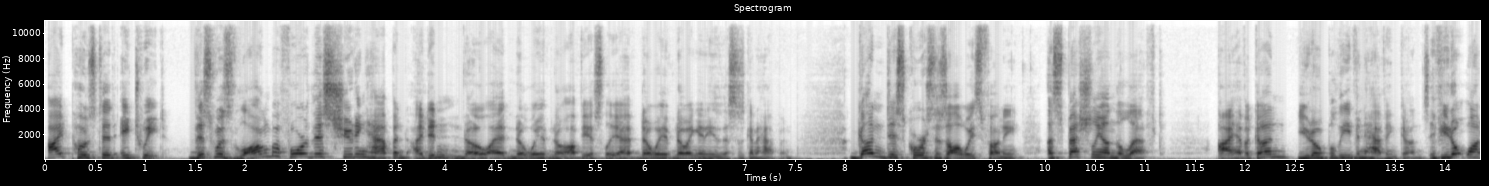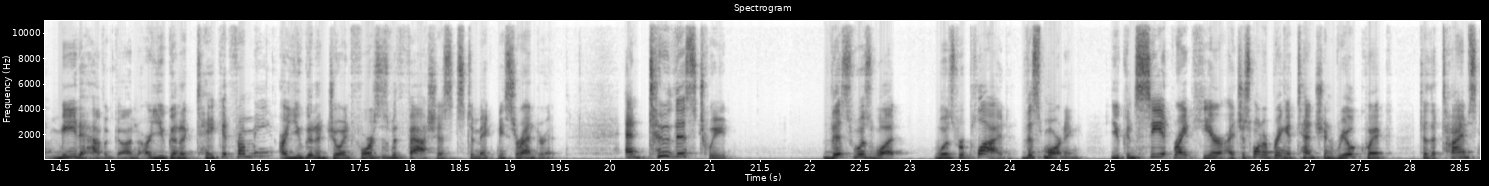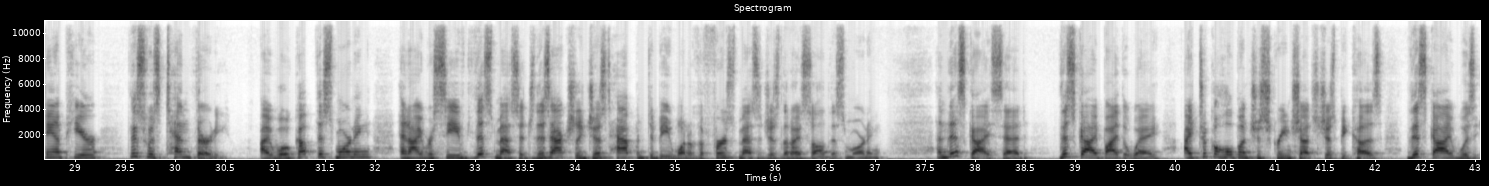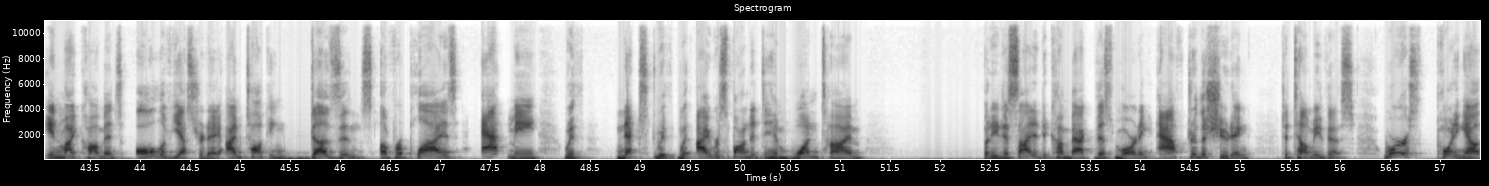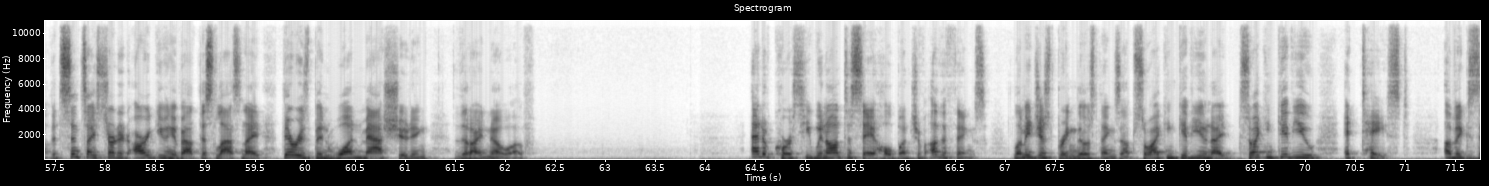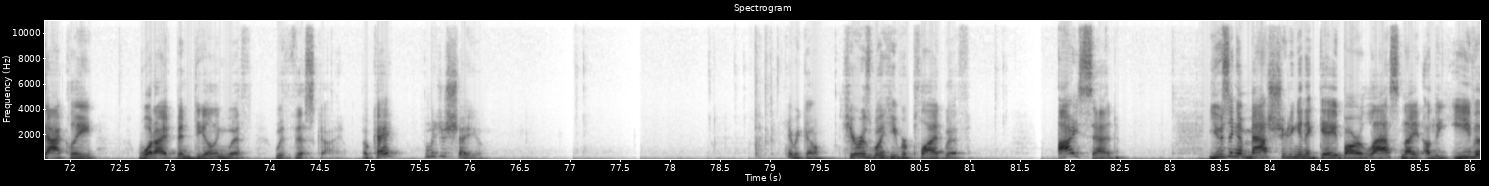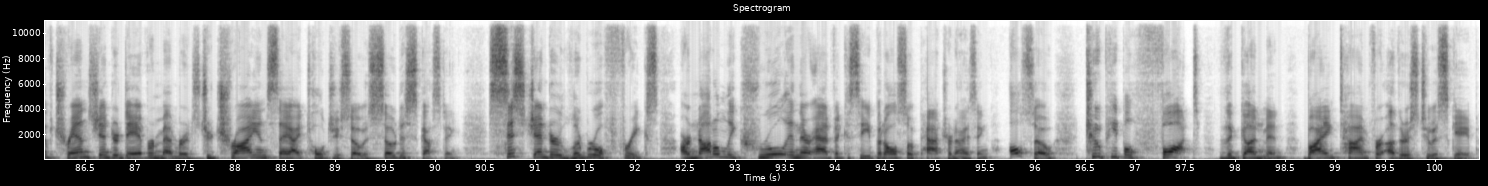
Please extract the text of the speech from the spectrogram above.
I posted a tweet. This was long before this shooting happened. I didn't know, I had no way of knowing, obviously, I have no way of knowing any of this is gonna happen. Gun discourse is always funny, especially on the left. I have a gun, you don't believe in having guns. If you don't want me to have a gun, are you gonna take it from me? Are you gonna join forces with fascists to make me surrender it? And to this tweet, this was what was replied this morning. You can see it right here. I just wanna bring attention real quick to the timestamp here, this was 1030. I woke up this morning and I received this message. This actually just happened to be one of the first messages that I saw this morning. And this guy said, this guy, by the way, I took a whole bunch of screenshots just because this guy was in my comments all of yesterday. I'm talking dozens of replies at me with next with, with I responded to him one time, but he decided to come back this morning after the shooting to tell me this. Worth pointing out that since I started arguing about this last night, there has been one mass shooting that I know of. And of course, he went on to say a whole bunch of other things. Let me just bring those things up so I can give you an so I can give you a taste of exactly what I've been dealing with with this guy. Okay? Let me just show you. Here we go. Here is what he replied with. I said, using a mass shooting in a gay bar last night on the eve of Transgender Day of Remembrance to try and say I told you so is so disgusting. Cisgender liberal freaks are not only cruel in their advocacy, but also patronizing. Also, two people fought the gunman, buying time for others to escape.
